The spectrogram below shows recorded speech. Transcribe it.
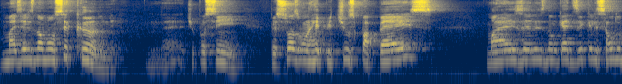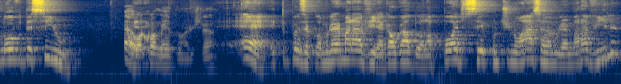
Mas eles não vão ser cânone, né? Tipo assim, pessoas vão repetir os papéis mas eles não quer dizer que eles são do novo DCU. É, o Aquaman hoje, né? É, então, por exemplo, a Mulher Maravilha, a Gal Gadot, ela pode ser continuar sendo a Mulher Maravilha,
